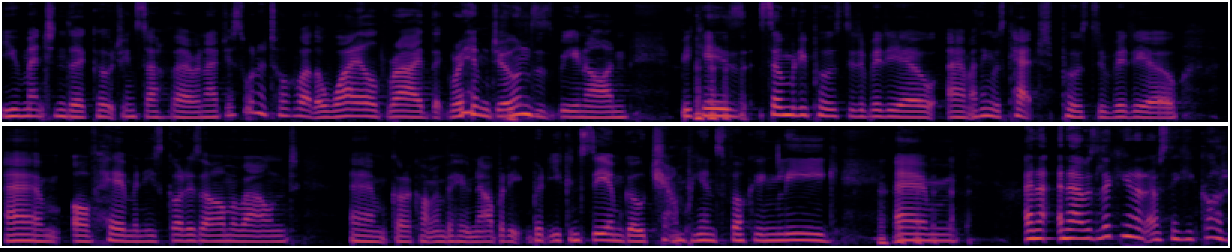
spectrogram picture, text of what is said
You mentioned the coaching staff there, and I just want to talk about the wild ride that Graeme Jones has been on because somebody posted a video. Um, I think it was Ketch posted a video um, of him, and he's got his arm around. Um, God, I can't remember who now, but he, but you can see him go Champions fucking League, um, and I, and I was looking at it, I was thinking, God,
